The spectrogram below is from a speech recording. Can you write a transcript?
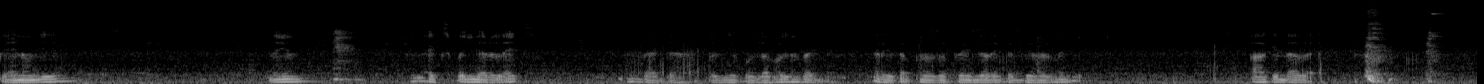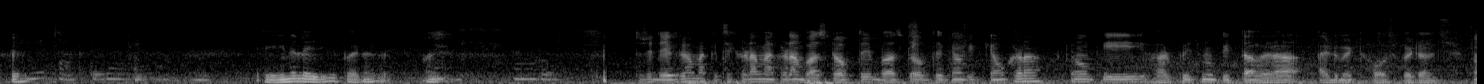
ਪੈਨ ਹੁੰਦੀ ਹੈ। ਨਹੀਂ ਰਿਲੈਕਸ ਪਈ ਹੈ ਰਿਲੈਕਸ ਬੈੱਡ ਹੈ ਵਧੀਆ ਬੋਲਾ ਬੋਲਾ ਬੈੱਡ ਹੈ ਘਰੇ ਤਾਂ ਪਰ ਉਹ ਪ੍ਰੇਮ ਵਾਲੇ ਗੱਦੇ ਵਰਨਗੇ ਆ ਕਿੱਦਾਂ ਦਾ। ਇਹ ਸਾਖਤ ਜਾ। ਇਹ ਨਾ ਲੈ ਜੀ ਪੈਣਾ ਆਹੋ ਤੁਸੀਂ ਦੇਖ ਰਹੇ ਹੋ ਮੈਂ ਕਿੱਥੇ ਖੜਾ ਮੈਂ ਖੜਾ ਬੱਸ ਸਟਾਪ ਤੇ, ਬੱਸ ਸਟਾਪ ਤੇ ਕਿਉਂਕਿ ਕਿਉਂ ਖੜਾ ਕਿਉਂਕਿ ਹਰਪ੍ਰੀਤ ਨੂੰ ਕੀਤਾ ਹੋਇਆ ਐਡਮਿਟ ਹਸਪੀਟਲ 'ਚ।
